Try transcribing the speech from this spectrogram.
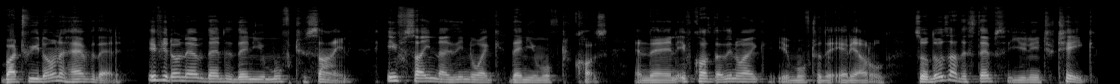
But we don't have that. If you don't have that then you move to sine. If sine doesn't work then you move to cos. And then if cos doesn't work you move to the area rule. So those are the steps you need to take.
